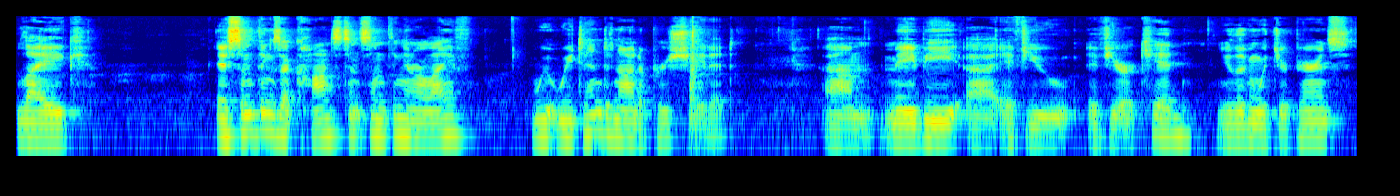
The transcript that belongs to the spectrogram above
Like, if something's a constant something in our life, we, we tend to not appreciate it. Um, maybe uh, if you if you're a kid, you're living with your parents,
